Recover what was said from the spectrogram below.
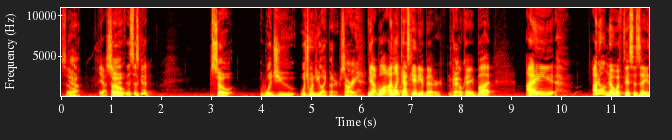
So Mm-hmm. Yeah. yeah. So, So- this is good. So, would you? Which one do you like better? Sorry. Yeah. Well, I like Cascadia better. Okay. Okay, but I I don't know if this is a,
